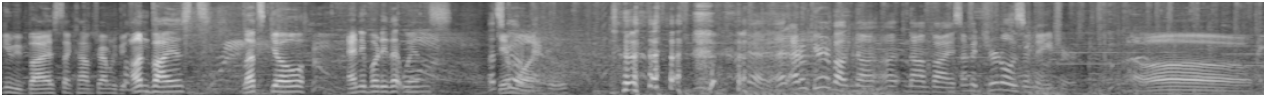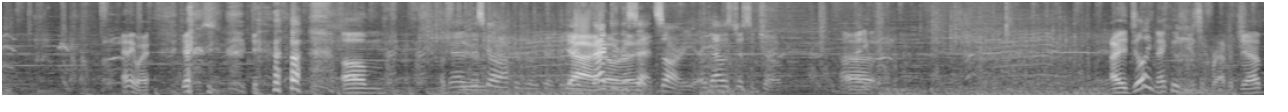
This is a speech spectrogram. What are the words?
gonna be biased on commentary. I'm gonna be unbiased. Let's go. Anybody that wins, Let's Game go, one. Yeah, I, I don't care about non, uh, non-bias. I'm a journalism major. Oh. Anyway, um, Yeah, do. this got awkward really quickly. Yeah, I Back know, to the right? set. Sorry, that was just a joke. Um, Uh, anyway. I do like Neku's use of rapid jab.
